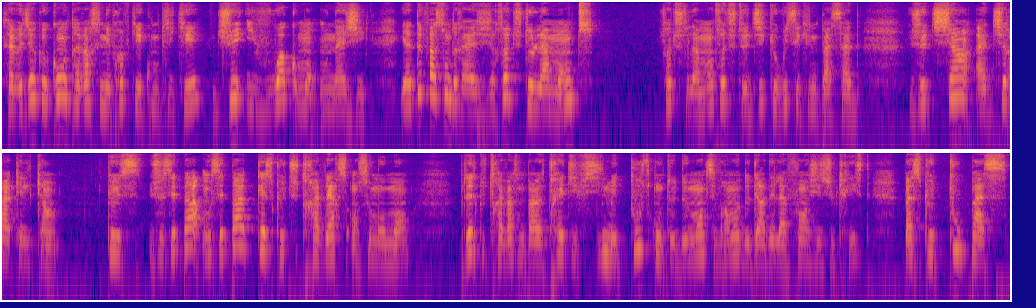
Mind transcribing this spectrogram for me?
Ça veut dire que quand on traverse une épreuve qui est compliquée, Dieu, il voit comment on agit. Il y a deux façons de réagir. Soit tu te lamentes, soit tu te lamentes, soit tu te dis que oui, c'est qu'une passade. Je tiens à dire à quelqu'un que je sais pas, on sait pas qu'est-ce que tu traverses en ce moment. Peut-être que tu traverses une période très difficile, mais tout ce qu'on te demande, c'est vraiment de garder la foi en Jésus-Christ, parce que tout passe.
